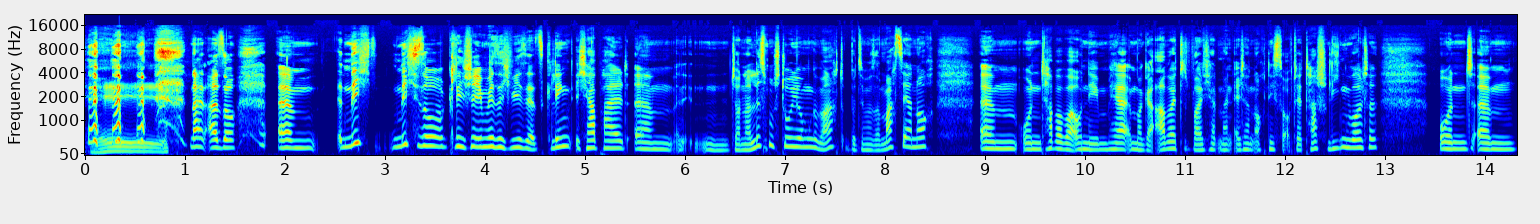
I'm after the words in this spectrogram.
Hey. Nein, also ähm, nicht, nicht so klischeemäßig, wie es jetzt klingt. Ich habe halt ähm, ein Journalismusstudium gemacht, beziehungsweise mache es ja noch, ähm, und habe aber auch nebenher immer gearbeitet, weil ich halt meinen Eltern auch nicht so auf der Tasche liegen wollte. Und ähm,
